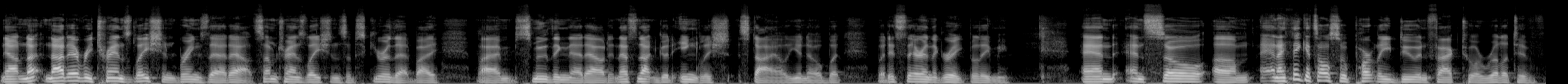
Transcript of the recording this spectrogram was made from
Now not, not every translation brings that out. Some translations obscure that by by smoothing that out and that's not good English style you know but but it's there in the Greek believe me. And and so um, and I think it's also partly due in fact to a relative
